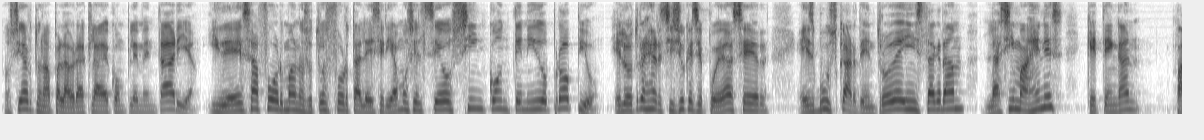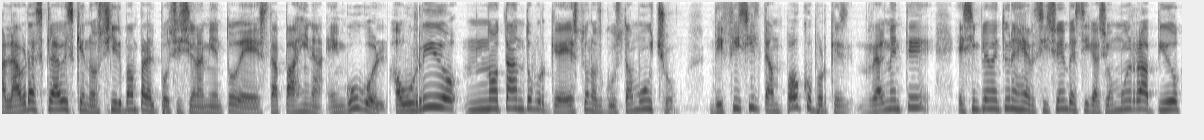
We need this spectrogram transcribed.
¿no es cierto? Una palabra clave complementaria. Y de esa forma nosotros fortaleceríamos el SEO sin contenido propio. El otro ejercicio que se puede hacer es buscar dentro de Instagram las imágenes que tengan palabras claves que nos sirvan para el posicionamiento de esta página en Google. Aburrido, no tanto porque esto nos gusta mucho. Difícil tampoco, porque realmente es simplemente un ejercicio de investigación muy rápido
